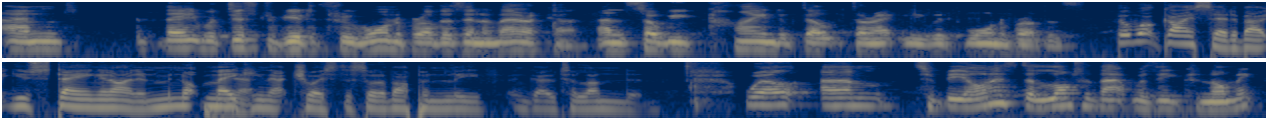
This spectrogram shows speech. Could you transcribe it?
and they were distributed through Warner Brothers in America, and so we kind of dealt directly with Warner Brothers. But what Guy said about you staying in Ireland, not making that choice to sort of up and leave and go to London. Well, um, to be honest, a lot of that was economic.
